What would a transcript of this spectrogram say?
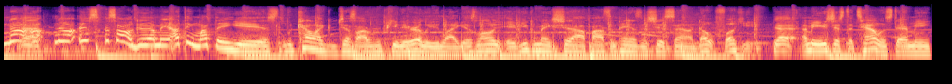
No, Yeah. I- no, it's, it's all good. I mean, I think my thing is kind of like just I repeated earlier. Like as long as if you can make shit out of pots and pans and shit sound dope, fuck it. Yeah. I mean, it's just the talents there. I mean,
